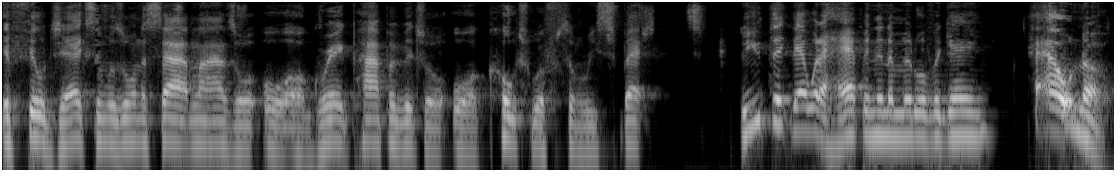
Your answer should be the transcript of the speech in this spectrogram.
if Phil Jackson was on the sidelines, or, or, or Gregg Popovich, or, or a coach with some respect? Do you think that would have happened in the middle of a game? Hell no.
